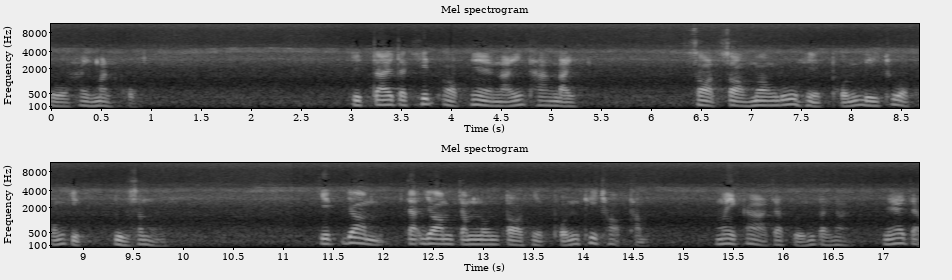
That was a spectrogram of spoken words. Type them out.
ตัวให้มั่นคงจิตใจจะคิดออกแง่ไหนทางใด สอดส่องมองรู้เหตุผลดีชั่วของจิตอยู่เสมอ จิตย่อมจะยอมจำนนต่อเหตุผลที่ชอบทำไม่กล้าจะฝืนไปนั่นแม้จะ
